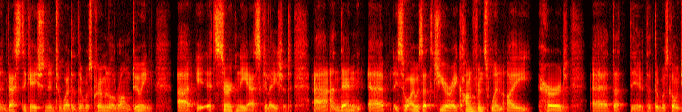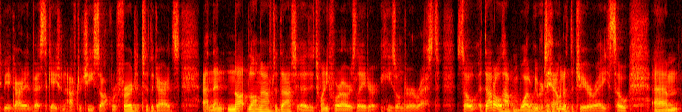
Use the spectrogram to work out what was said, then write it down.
investigation into whether there was criminal wrongdoing, uh, it, it, certainly escalated. Uh, and then, uh, so I was at the GRA conference when I heard uh, that the, that there was going to be a Garda investigation after GSOC referred it to the guards, and then not long after that, uh, 24 hours later, he's under arrest. So that all happened while we were down at the GRA. So. Um,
